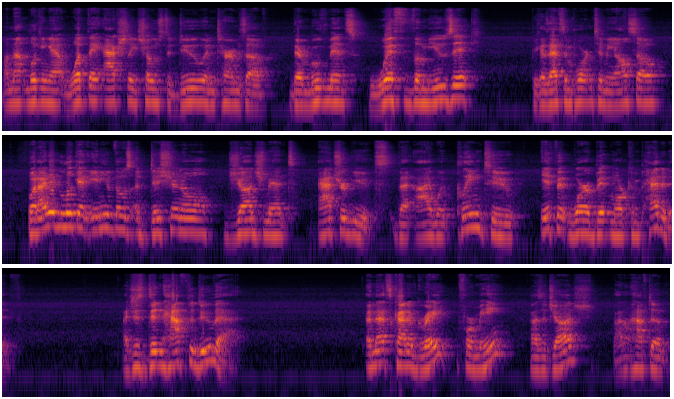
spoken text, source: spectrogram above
I'm not looking at what they actually chose to do in terms of their movements with the music, because that's important to me also. But I didn't look at any of those additional judgment attributes that I would cling to if it were a bit more competitive. I just didn't have to do that. And that's kind of great for me as a judge. I don't have to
